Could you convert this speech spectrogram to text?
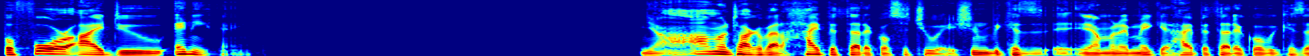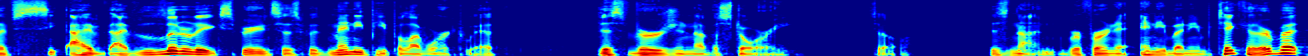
before I do anything. You know, I'm going to talk about a hypothetical situation because eh, I'm going to make it hypothetical because I've see, I've I've literally experienced this with many people I've worked with. This version of a story. So this is not referring to anybody in particular, but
